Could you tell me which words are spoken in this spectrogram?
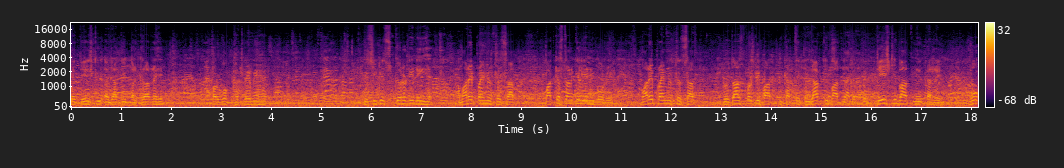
کہ دیش کی آزادی برقرار رہے اور وہ خطرے میں ہے کسی کی سیکورٹی نہیں ہے۔ ہمارے پرائم منسٹر صاحب پاکستان کے لیے نہیں بول رہے۔ ہمارے پرائم منسٹر صاحب گرداسپور کی بات نہیں کرتے، پنجاب کی بات نہیں کرتے، دیش کی بات نہیں کر رہے۔ وہ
